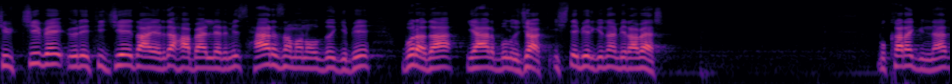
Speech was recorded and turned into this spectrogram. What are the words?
Çiftçi ve üreticiye dair de haberlerimiz her zaman olduğu gibi burada yer bulacak. İşte bir günden bir haber. Bu kara günler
